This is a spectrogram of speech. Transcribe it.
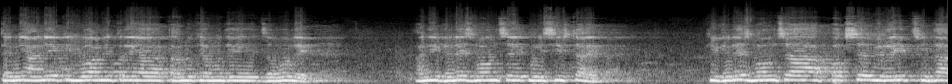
त्यांनी अनेक युवा मित्र या तालुक्यामध्ये जमवले. आणि गणेश भाऊंचं एक वैशिष्ट्य आहे की गणेश भाऊंचा पक्ष विरहित सुद्धा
